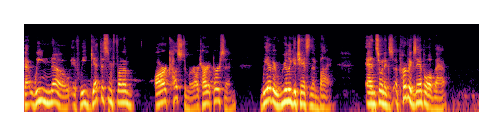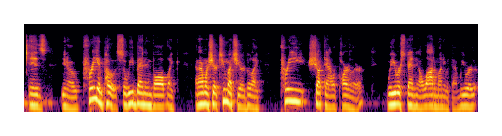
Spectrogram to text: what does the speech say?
that we know if we get this in front of our customer our target person we have a really good chance of them buying. And so an ex- a perfect example of that is you know, pre and post. So we've been involved, like, and I don't want to share too much here, but like pre shutdown with Parler, we were spending a lot of money with them. We were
